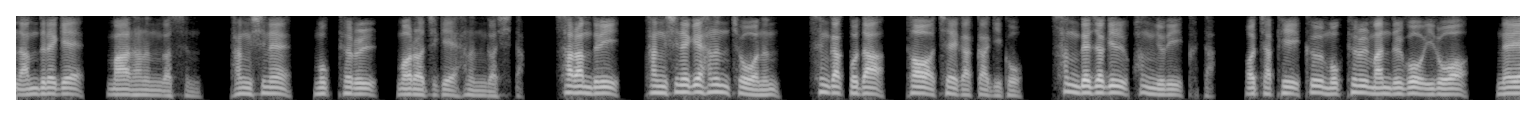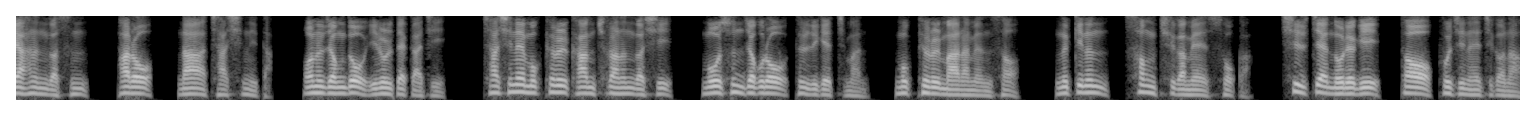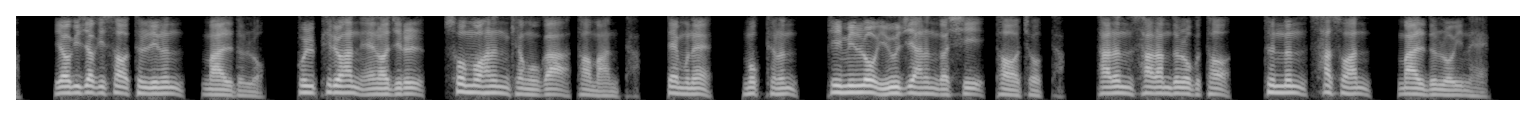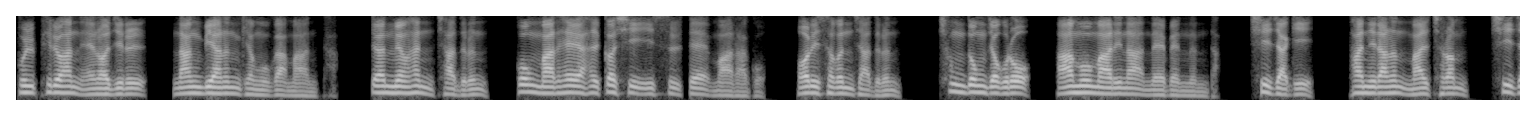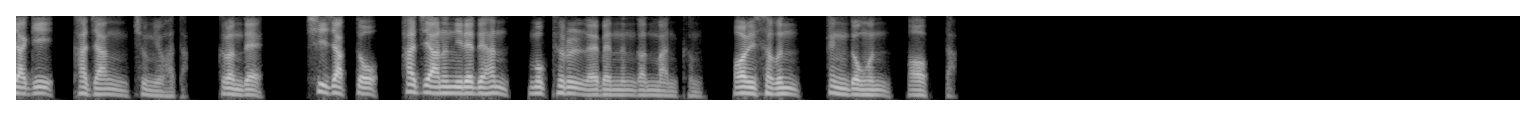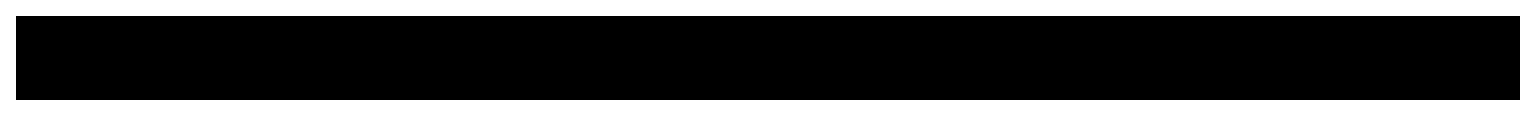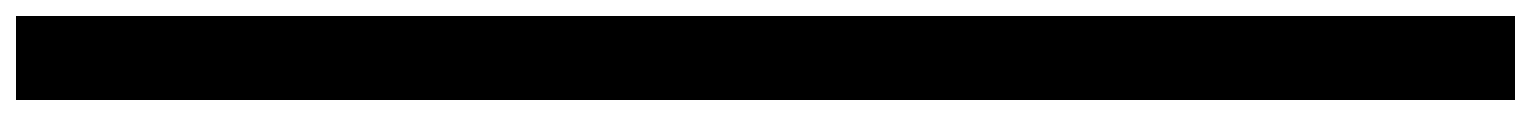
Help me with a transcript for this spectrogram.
남들에게 말하는 것은 당신의 목표를 멀어지게 하는 것이다. 사람들이 당신에게 하는 조언은 생각보다 더 제각각이고 상대적일 확률이 크다. 어차피 그 목표를 만들고 이루어 내야 하는 것은 바로 나 자신이다. 어느 정도 이룰 때까지 자신의 목표를 감출하는 것이 모순적으로 들리겠지만 목표를 말하면서 느끼는 성취감에 속아 실제 노력이 더 부진해지거나 여기저기서 들리는 말들로 불필요한 에너지를 소모하는 경우가 더 많다. 때문에 목표는 비밀로 유지하는 것이 더 좋다. 다른 사람들로부터 듣는 사소한 말들로 인해 불필요한 에너지를 낭비하는 경우가 많다. 현명한 자들은 꼭 말해야 할 것이 있을 때 말하고 어리석은 자들은 충동적으로 아무 말이나 내뱉는다. 시작이 반이라는 말처럼 시작이 가장 중요하다. 그런데 시작도 하지 않은 일에 대한 목표를 내뱉는 것만큼 어리석은 행동은 없다.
